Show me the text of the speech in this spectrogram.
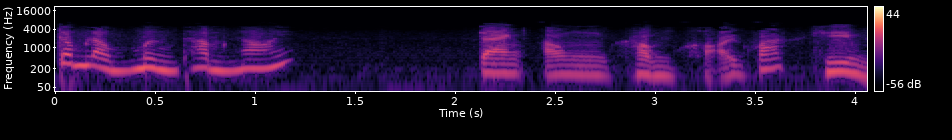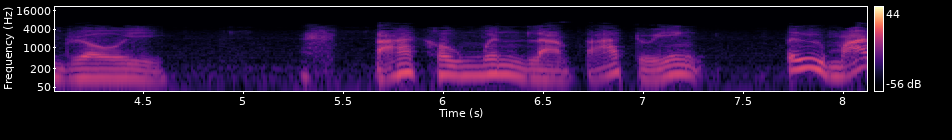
Trong lòng mừng thầm nói. Trang ông không khỏi quá khiêm rồi. Tả không minh làm tả truyện. Tư mã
